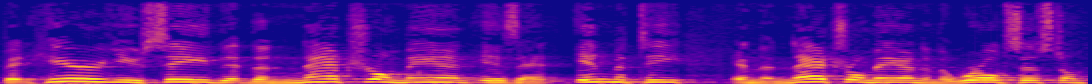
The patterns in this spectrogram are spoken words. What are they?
But here you see that the natural man is at enmity, and the natural man and the world system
